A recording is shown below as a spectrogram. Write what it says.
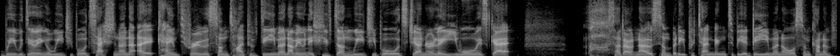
we were doing a Ouija board session and it came through as some type of demon. I mean, if you've done Ouija boards, generally you always get, oh, I don't know, somebody pretending to be a demon or some kind of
